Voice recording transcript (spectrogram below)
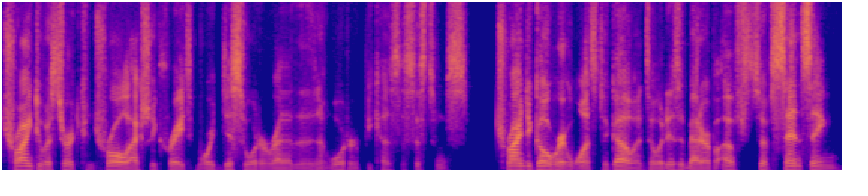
trying to assert control actually creates more disorder rather than order because the system's trying to go where it wants to go. And so it is a matter of, of, of sensing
